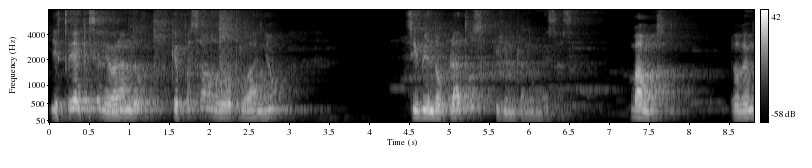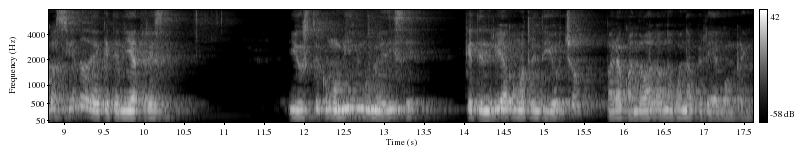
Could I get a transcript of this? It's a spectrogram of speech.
y estoy aquí celebrando que he pasado otro año sirviendo platos y limpiando mesas. Vamos, lo vengo haciendo desde que tenía 13. Y usted como mínimo me dice que tendría como 38 para cuando haga una buena pelea en un ring.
